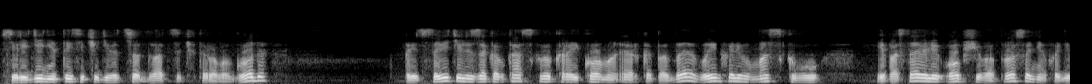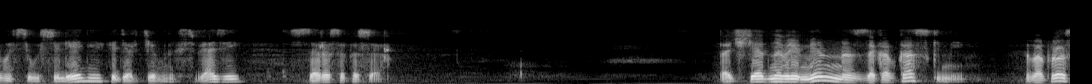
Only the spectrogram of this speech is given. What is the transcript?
В середине 1922 года представители Закавказского крайкома РКПБ выехали в Москву и поставили общий вопрос о необходимости усиления федеративных связей с РСФСР. Почти одновременно с закавказскими вопрос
